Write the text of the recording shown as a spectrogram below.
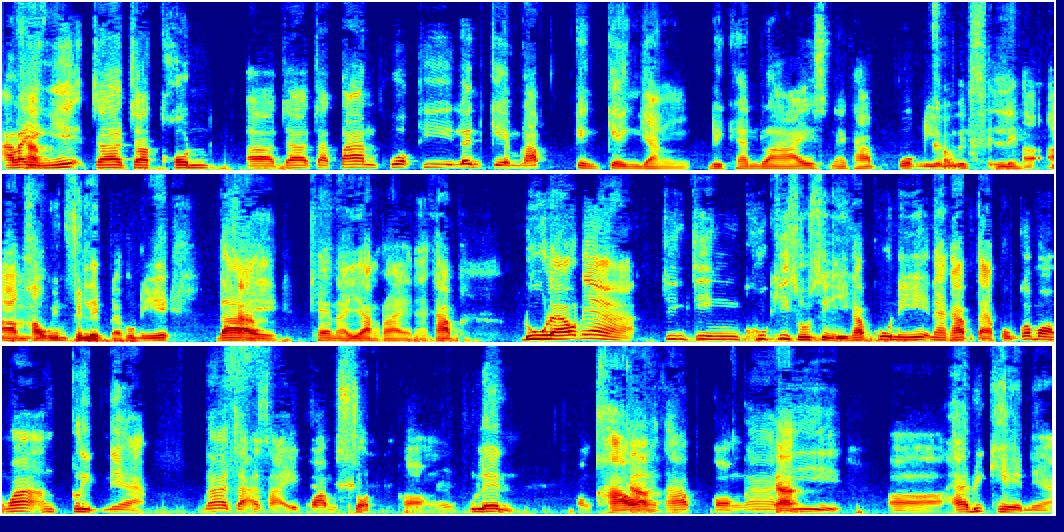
อะไรคบอย่างนี้จะจะทนอ่าจะจะต้านพวกที่เล่นเกมรับ เก่งๆ อย่างเดคแคนไรส์นะครับ พวกนี้เขาวินฟิลิปอ่าอ่าคาวินฟิลิปและพวกนี้ได้ครับแค่ไหนอย่างไรนะครับ ดูแล้วเนี่ยจริง ๆ คู่ขี้สูสีครับคู่นี้นะครับ แต่ผมก็มองว่าอังกฤษเนี่ยน่าจะอาศัยความสดของผู้เล่นของเขาครับนะครับ กองหน้าครับที่แฮร์รี่เคนเนี่ย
